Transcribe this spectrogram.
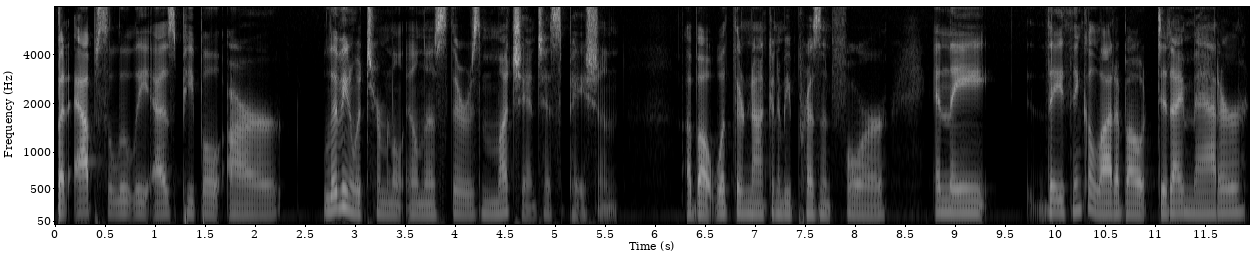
But absolutely, as people are living with terminal illness, there's much anticipation about what they're not going to be present for, and they they think a lot about did I matter?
